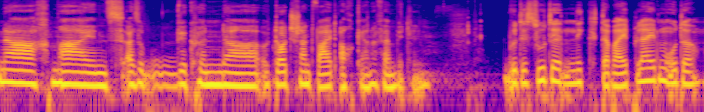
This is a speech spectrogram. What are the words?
nach Mainz. Also wir können da deutschlandweit auch gerne vermitteln. Würdest du denn Nick dabei bleiben oder?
